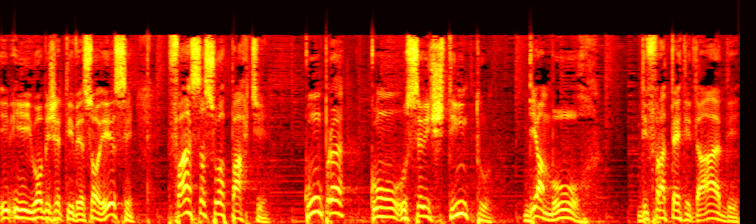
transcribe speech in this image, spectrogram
e, e o objetivo é só esse, faça a sua parte. Cumpra com o seu instinto de amor, de fraternidade,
